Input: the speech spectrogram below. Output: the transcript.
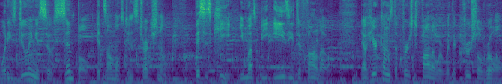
what he's doing is so simple, it's almost instructional. This is key. You must be easy to follow. Now here comes the first follower with a crucial role.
